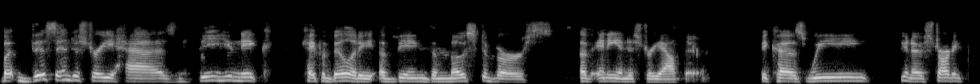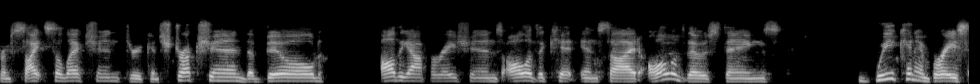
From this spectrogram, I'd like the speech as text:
But this industry has the unique capability of being the most diverse of any industry out there because we, you know, starting from site selection through construction, the build, all the operations, all of the kit inside, all of those things, we can embrace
